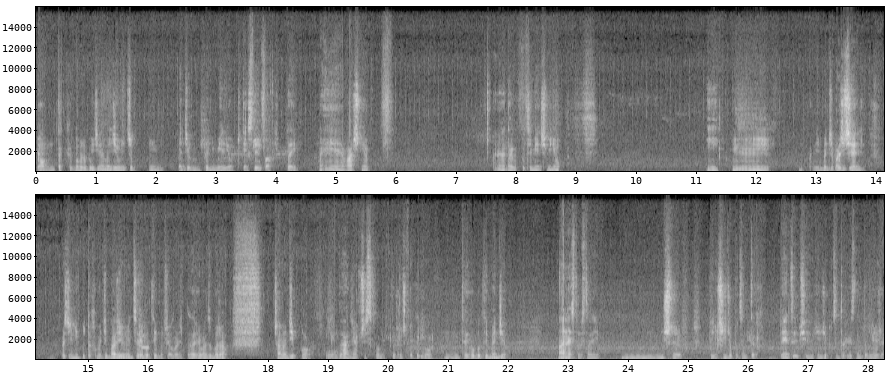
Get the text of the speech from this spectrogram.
piątek, jak dobrze powiedziałem, będzie, będzie, będziemy pewnie mieli odcinek z tej łapki tutaj. E, właśnie. E, tak po tym jęczmieniu i mm, pewnie będzie październik. W październiku trochę będzie bardziej więcej roboty, bo trzeba będzie podawać zboża. Trzeba będzie po ogarniać wszystko, troszeczkę tego, mm, tej roboty będzie. Ale jestem w stanie mm, myślę w 50% więcej, w 70% jestem pewien, że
